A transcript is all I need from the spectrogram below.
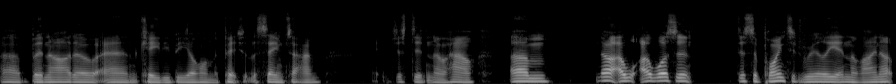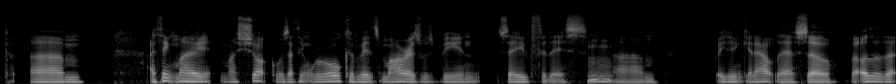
uh, Bernardo, and KDB all on the pitch at the same time. I just didn't know how. Um, no, I wasn't disappointed really in the lineup. Um, I think my, my shock was I think we were all convinced Mahrez was being saved for this. Mm. Um, but he didn't get out there. So, but other than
